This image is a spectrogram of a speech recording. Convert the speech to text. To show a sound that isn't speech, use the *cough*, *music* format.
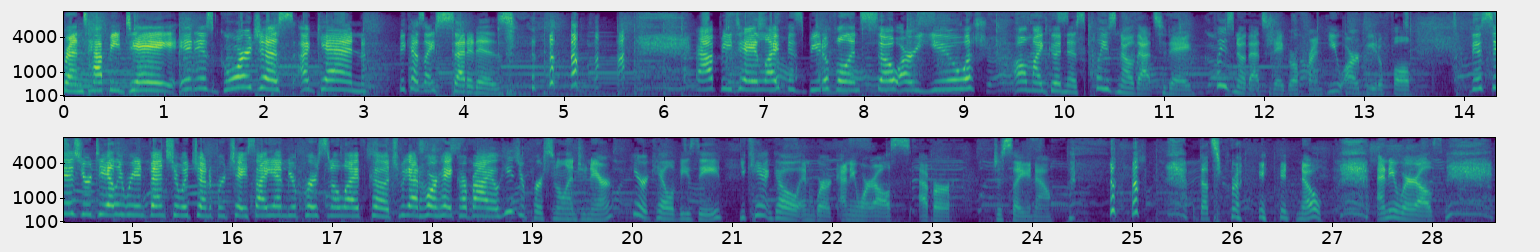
friends. Happy day. It is gorgeous again because I said it is. *laughs* Happy day. Life is beautiful, and so are you. Oh, my goodness. Please know that today. Please know that today, girlfriend. You are beautiful. This is your daily reinvention with Jennifer Chase. I am your personal life coach. We got Jorge Carballo. He's your personal engineer here at KLVZ. You can't go and work anywhere else ever, just so you know. *laughs* *laughs* That's right. *laughs* no, anywhere else.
